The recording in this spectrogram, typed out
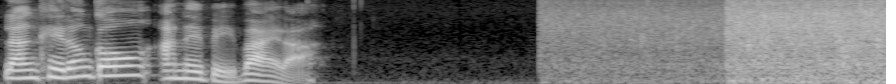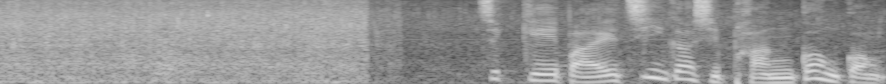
人客拢讲安尼袂歹啦。这鸡排煎甲是胖公公，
